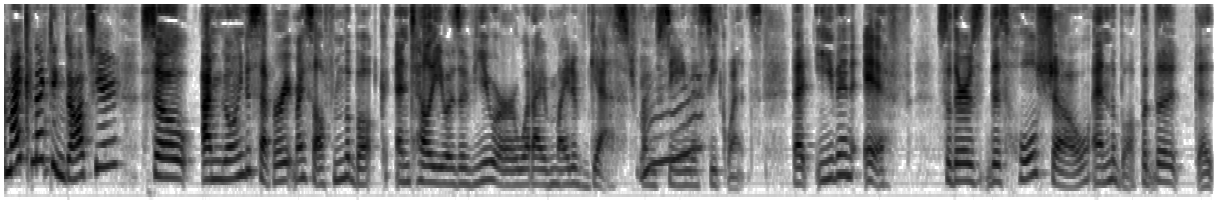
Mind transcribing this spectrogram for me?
Am I connecting dots here? So I'm going to separate myself from the book and tell you as a viewer what I might have guessed from seeing the mm. sequence. That even if so, there's this whole show and the book, but the uh,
